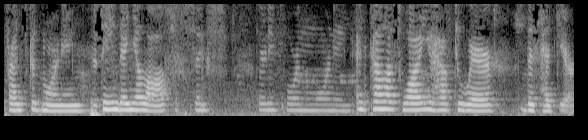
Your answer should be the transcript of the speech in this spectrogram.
friends, good morning. It's, Seeing Danielle off. It's 6.34 in the morning. And tell us why you have to wear this headgear.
